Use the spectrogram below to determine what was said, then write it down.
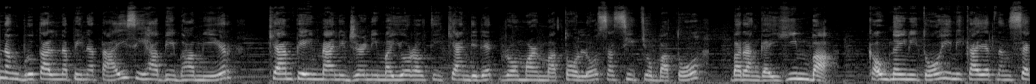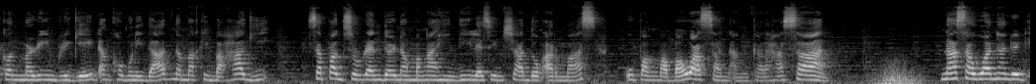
nang brutal na pinatay si Habib Hamir, campaign manager ni mayoralty candidate Romar Matolo sa Sitio Bato, Barangay Himba. Kaugnay nito, hinikayat ng 2nd Marine Brigade ang komunidad na makibahagi sa pag-surrender ng mga hindi lesensyadong armas upang mabawasan ang karahasan. Nasa 184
